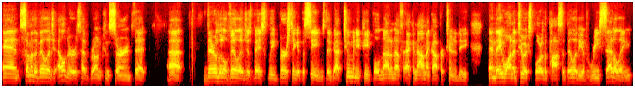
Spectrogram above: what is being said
and some of the village elders have grown concerned that uh, their little village is basically bursting at the seams. They've got too many people, not enough economic opportunity, and they wanted to explore the possibility of resettling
